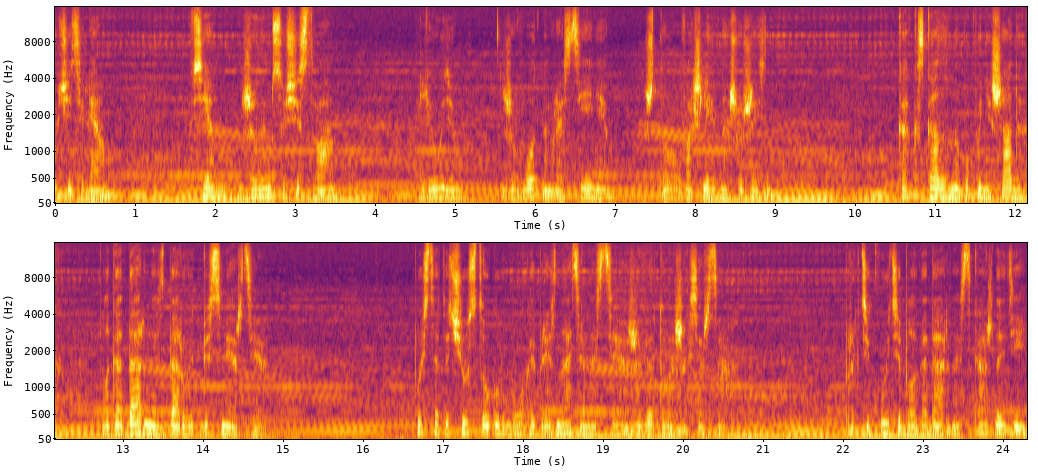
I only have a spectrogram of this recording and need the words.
учителям, всем живым существам, людям, животным, растениям, что вошли в нашу жизнь. Как сказано в Упанишадах, благодарность дарует бессмертие. Пусть это чувство глубокой признательности живет в ваших сердцах. Практикуйте благодарность каждый день.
